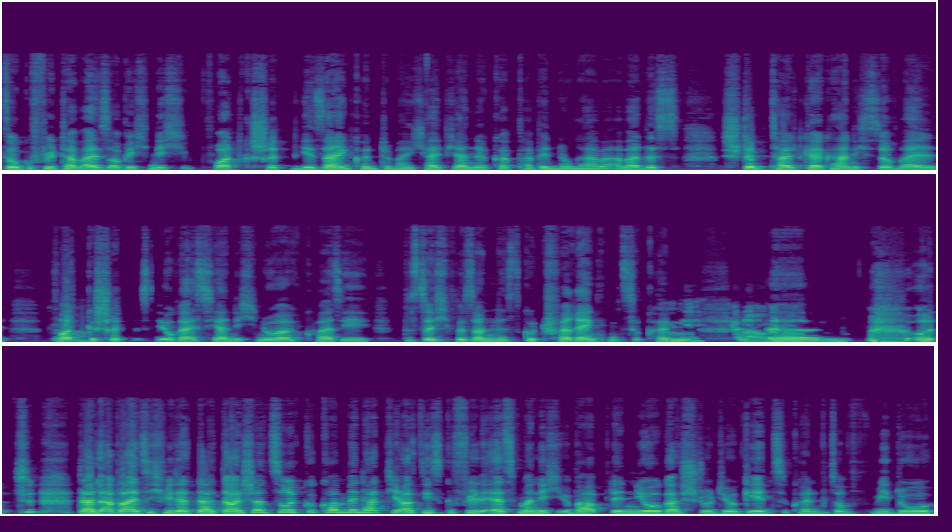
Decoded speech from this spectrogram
so gefühlt habe, als ob ich nicht fortgeschritten hier sein könnte, weil ich halt ja eine Körperbindung habe, aber das stimmt halt gar nicht so, weil Genau. fortgeschrittenes Yoga ist ja nicht nur quasi, sich besonders gut verrenken zu können. Nee, genau, genau. Ähm, und dann aber, als ich wieder nach Deutschland zurückgekommen bin, hatte ich auch dieses Gefühl, erstmal nicht überhaupt in ein Yoga-Studio gehen zu können, so wie du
